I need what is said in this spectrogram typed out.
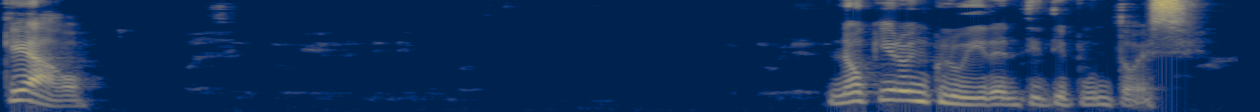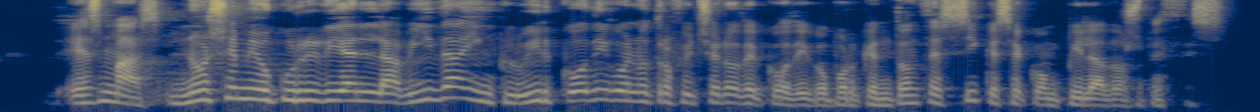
¿Qué hago? No quiero incluir entity.s. Es más, no se me ocurriría en la vida incluir código en otro fichero de código, porque entonces sí que se compila dos veces.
